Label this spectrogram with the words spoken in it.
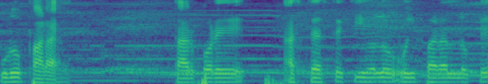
পুরো পাড়ায়। তারপরে আস্তে আস্তে কি হলো, ওই পাড়ার লোকে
